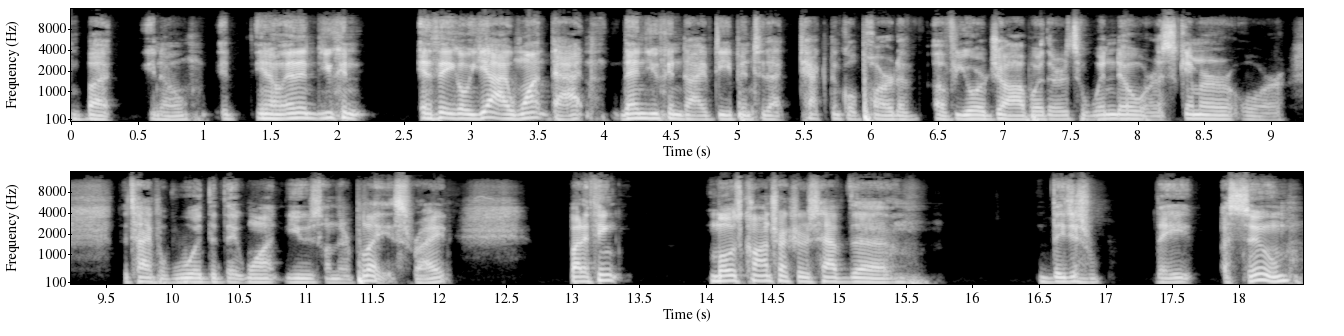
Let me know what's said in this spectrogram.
But, you know, it, you know, and then you can, if they go, yeah, I want that, then you can dive deep into that technical part of, of your job, whether it's a window or a skimmer or the type of wood that they want used on their place, right? But I think most contractors have the, they just, they assume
